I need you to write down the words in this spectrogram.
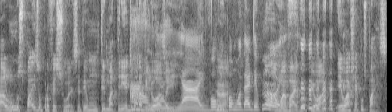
Alunos, pais ou professores. Você tem um, uma tríade maravilhosa ai, aí. Ai, ai, vou me Ah. incomodar depois. Não, mas vai, o pior. Eu acho que é com os pais.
